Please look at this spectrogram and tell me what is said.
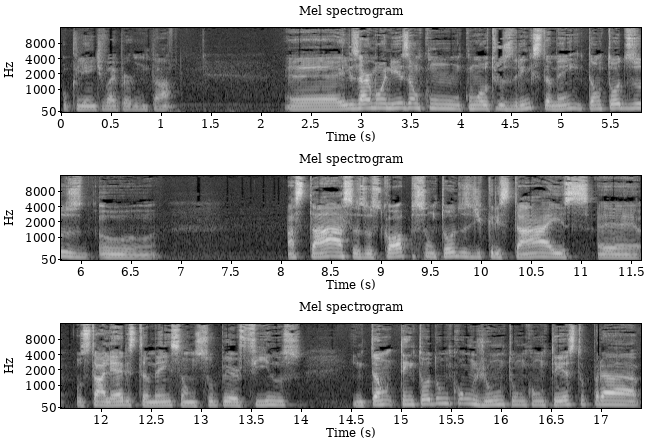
o cliente vai perguntar. É, eles harmonizam com, com outros drinks também. Então, todos os... O, as taças, os copos são todos de cristais, é, os talheres também são super finos. Então tem todo um conjunto, um contexto para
